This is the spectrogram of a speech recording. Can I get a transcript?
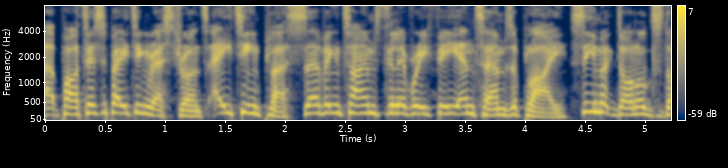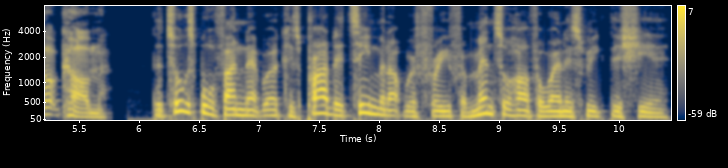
At participating restaurants, 18 plus serving times, delivery fee, and terms apply. See McDonald's.com. The Talksport Fan Network is proudly teaming up with Free for Mental Health Awareness Week this year.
